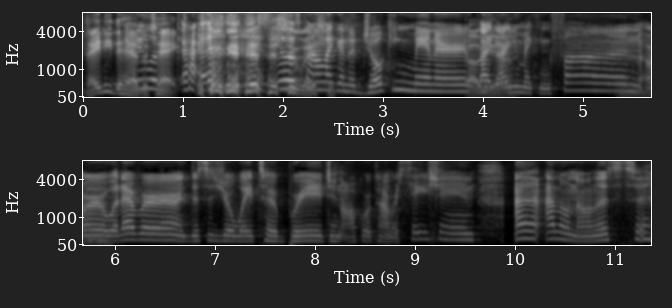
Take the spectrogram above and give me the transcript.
They need to have it the was, tact. it was kind of like in a joking manner. Oh, like, yeah. Mm-hmm. are you making fun or whatever? Or this is your way to bridge an awkward conversation. I I don't know. That's uh,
